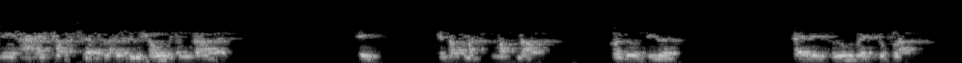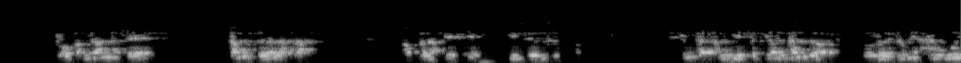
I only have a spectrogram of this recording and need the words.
khi ai sắp xếp lại sự sống của chúng ta vậy thì cái tóc mặt bắt đầu có đường đi lên thay vì hướng về trục lạc bộ phận đó nó sẽ đóng cửa lại lại. Không có làm việc gì? Như xưa chúng ta thẩm nhiệt được dân tánh rồi con người nó mới an vui.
